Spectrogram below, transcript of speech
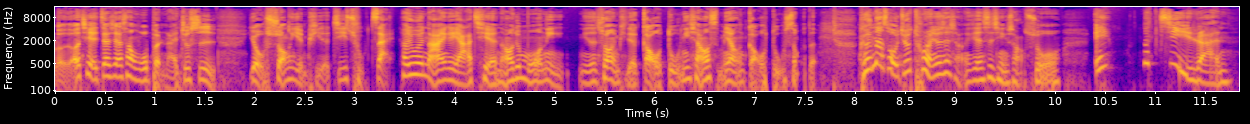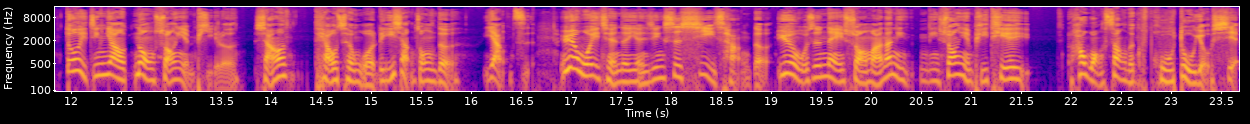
了，而且再加上我本来就是有双眼皮的基础在，他就会拿一个牙签，然后就模拟你的双眼皮的高度，你想要什么样的高度什么的。可是那时候我就突然又在想一件事情，想说，哎，那既然都已经要弄双眼皮了，想要调成我理想中的样子，因为我以前的眼睛是细长的，因为我是内双嘛，那你你双眼皮贴。它往上的弧度有限，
